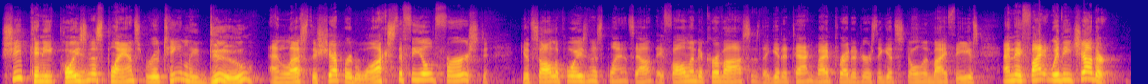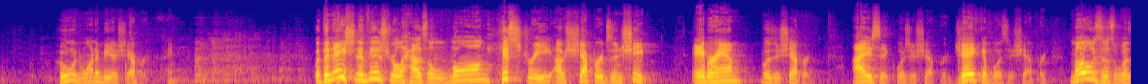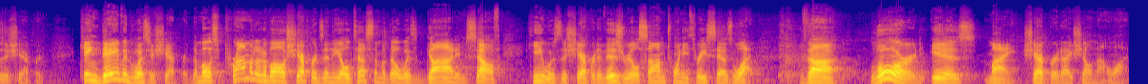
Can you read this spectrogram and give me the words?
Sheep can eat poisonous plants, routinely do, unless the shepherd walks the field first, gets all the poisonous plants out. They fall into crevasses, they get attacked by predators, they get stolen by thieves, and they fight with each other. Who would want to be a shepherd? But the nation of Israel has a long history of shepherds and sheep. Abraham, was a shepherd. Isaac was a shepherd. Jacob was a shepherd. Moses was a shepherd. King David was a shepherd. The most prominent of all shepherds in the Old Testament, though, was God himself. He was the shepherd of Israel. Psalm 23 says what? The Lord is my shepherd, I shall not want.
